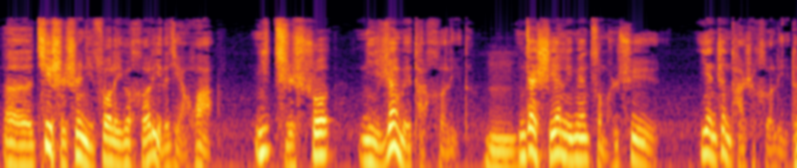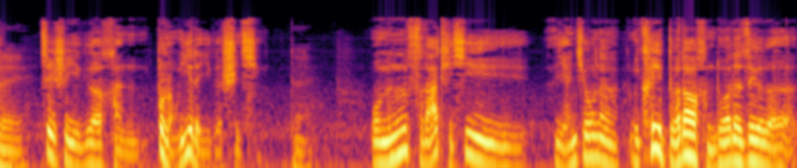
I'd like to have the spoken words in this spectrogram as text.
呃，即使是你做了一个合理的简化，你只是说你认为它合理的，嗯，你在实验里面怎么去验证它是合理的？对这是一个很不容易的一个事情。对，我们复杂体系研究呢，你可以得到很多的这个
